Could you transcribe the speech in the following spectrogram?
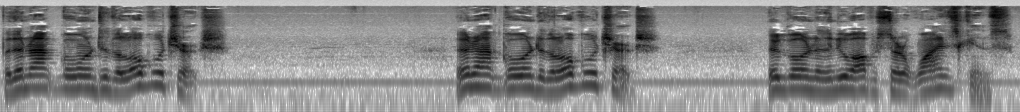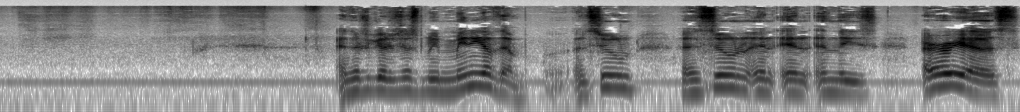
but they're not going to the local church. They're not going to the local church. They're going to the new apostolic wineskins and there's going to just be many of them. And soon, and soon in, in, in these areas,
